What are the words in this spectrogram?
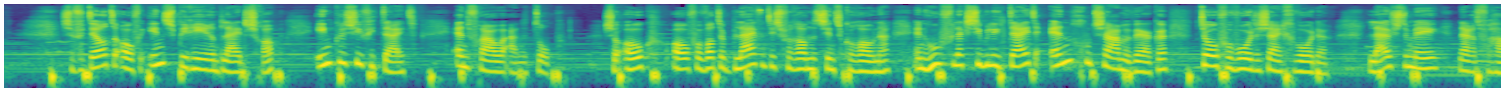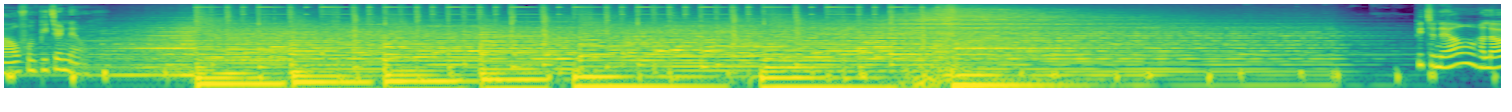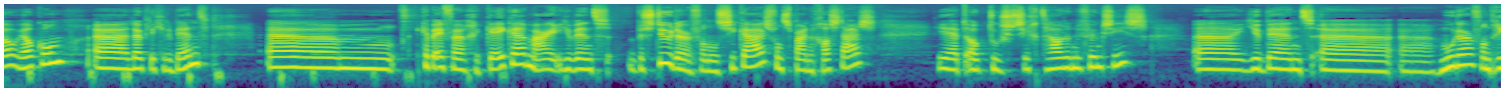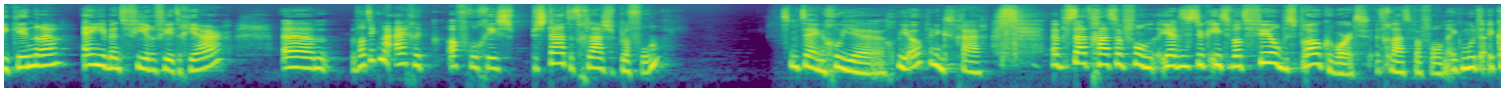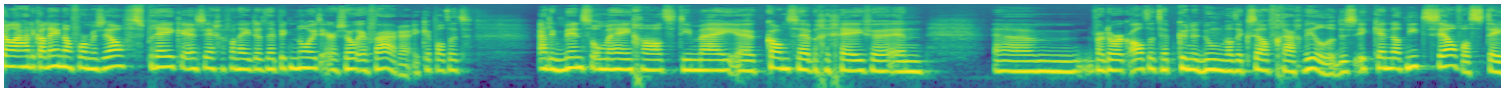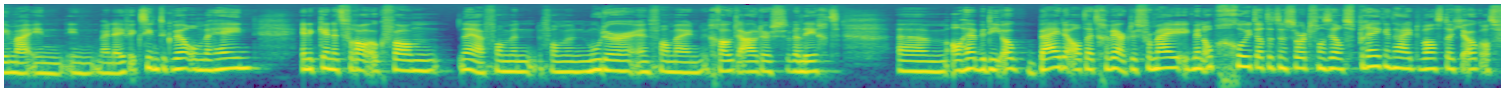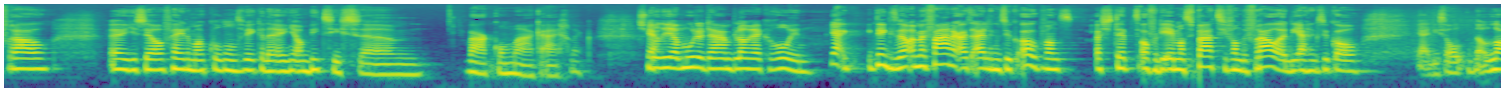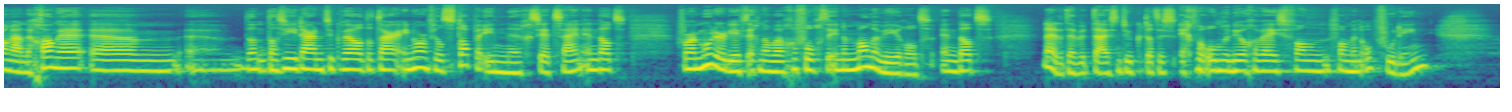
Ze vertelt over inspirerend leiderschap, inclusiviteit en vrouwen aan de top. Zo ook over wat er blijvend is veranderd sinds corona en hoe flexibiliteit en goed samenwerken toverwoorden zijn geworden. Luister mee naar het verhaal van Pieter Nel. Pieter Nel, hallo, welkom. Uh, leuk dat je er bent. Um, ik heb even gekeken, maar je bent bestuurder van ons ziekenhuis, van het Spaarne Gasthuis. Je hebt ook toezichthoudende functies. Uh, je bent uh, moeder van drie kinderen en je bent 44 jaar. Um, wat ik me eigenlijk afvroeg is, bestaat het glazen plafond? Dat is meteen een goede, goede openingsvraag. Het bestaat glazen plafond. Ja, dat is natuurlijk iets wat veel besproken wordt, het glazen. Ik, moet, ik kan eigenlijk alleen dan voor mezelf spreken en zeggen van... hé, hey, dat heb ik nooit er zo ervaren. Ik heb altijd eigenlijk mensen om me heen gehad... die mij uh, kansen hebben gegeven en... Um, waardoor ik altijd heb kunnen doen wat ik zelf graag wilde. Dus ik ken dat niet zelf als thema in, in mijn leven. Ik zie het natuurlijk wel om me heen. En ik ken het vooral ook van, nou ja, van, mijn, van mijn moeder en van mijn grootouders wellicht. Um, al hebben die ook beide altijd gewerkt. Dus voor mij, ik ben opgegroeid dat het een soort van zelfsprekendheid was. Dat je ook als vrouw uh, jezelf helemaal kon ontwikkelen en je ambities um, waar kon maken eigenlijk. Speelde ja. jouw moeder daar een belangrijke rol in? Ja, ik, ik, denk het wel. En mijn vader uiteindelijk natuurlijk ook. Want als je het hebt over die emancipatie van de vrouwen, die eigenlijk natuurlijk al. Ja, die is al lang aan de gangen. Um, dan, dan zie je daar natuurlijk wel dat daar enorm veel stappen in uh, gezet zijn. En dat voor mijn moeder, die heeft echt nog wel gevochten in een mannenwereld. En dat, nou, dat hebben we thuis natuurlijk, dat is echt wel onderdeel geweest van, van mijn opvoeding.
